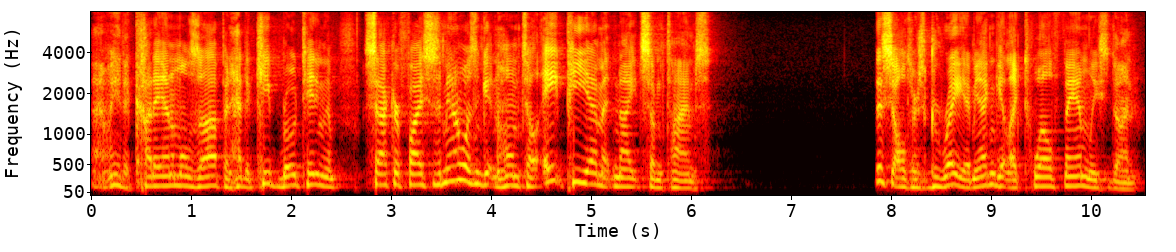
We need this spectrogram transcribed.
Uh, we had to cut animals up and had to keep rotating the sacrifices. I mean, I wasn't getting home till 8 p.m. at night sometimes. This altar's great. I mean, I can get like 12 families done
